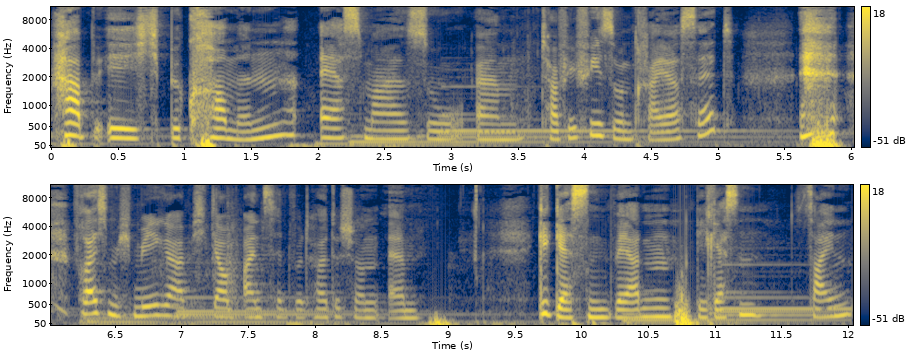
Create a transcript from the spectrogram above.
habe ich bekommen erstmal so ähm, Toffifee, so ein Dreier-Set. Freue ich mich mega, aber ich glaube, ein Set wird heute schon ähm, gegessen werden. Gegessen sein?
